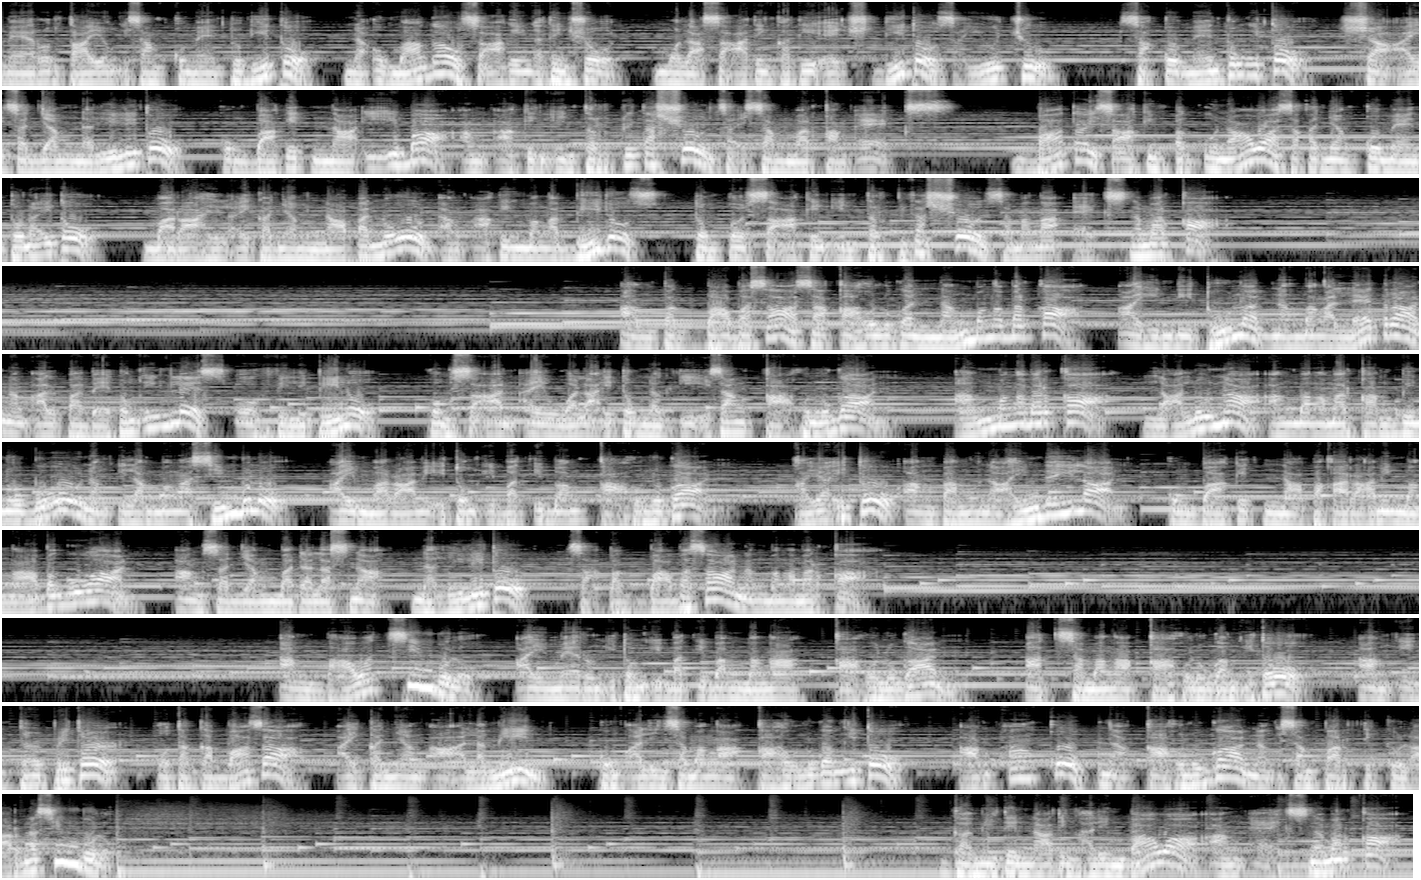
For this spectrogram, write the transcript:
meron tayong isang komento dito na umagaw sa aking atensyon mula sa ating ka-TH dito sa YouTube. Sa komentong ito, siya ay sadyang nalilito kung bakit naiiba ang aking interpretasyon sa isang markang X. Batay sa aking pag-unawa sa kanyang komento na ito, marahil ay kanyang napanood ang aking mga videos tungkol sa aking interpretasyon sa mga X na marka. Ang pagbabasa sa kahulugan ng mga marka ay hindi tulad ng mga letra ng alpabetong Ingles o Filipino kung saan ay wala itong nag-iisang kahulugan. Ang mga marka, lalo na ang mga markang binubuo ng ilang mga simbolo ay marami itong iba't ibang kahulugan. Kaya ito ang pangunahing dahilan kung bakit napakaraming mga baguhan ang sadyang madalas na nalilito sa pagbabasa ng mga marka. Ang bawat simbolo ay meron itong iba't ibang mga kahulugan at sa mga kahulugang ito, ang interpreter o tagabasa ay kanyang aalamin kung alin sa mga kahulugang ito ang angkop na kahulugan ng isang partikular na simbolo. Gamitin nating halimbawa ang X na marka.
